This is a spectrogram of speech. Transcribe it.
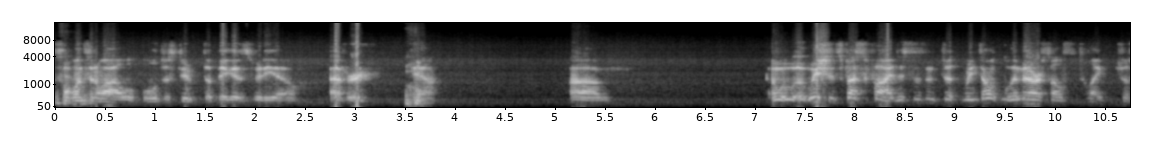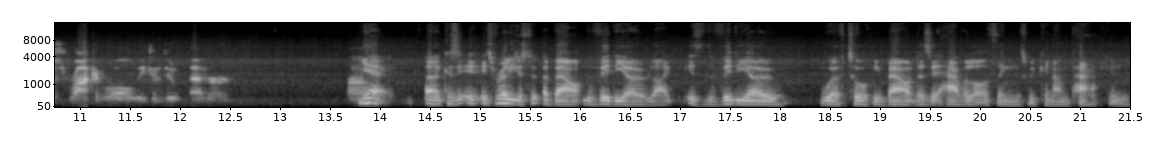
so once in a while we'll, we'll just do the biggest video ever. Yeah. Um, and we- should specify this isn't just, we don't limit ourselves to like just rock and roll. We can do whatever. Um, Yeah, because it, it's really just about the video. Like, is the video worth talking about? Does it have a lot of things we can unpack? And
